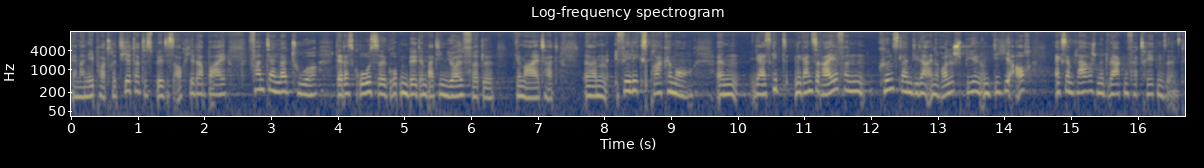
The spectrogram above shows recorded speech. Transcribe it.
der Manet porträtiert hat, das Bild ist auch hier dabei. Fantin Latour, der das große Gruppenbild im Batignolles-Viertel gemalt hat. Ähm, Félix Braquemont. Ähm, ja, es gibt eine ganze Reihe von Künstlern, die da eine Rolle spielen und die hier auch exemplarisch mit Werken vertreten sind.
